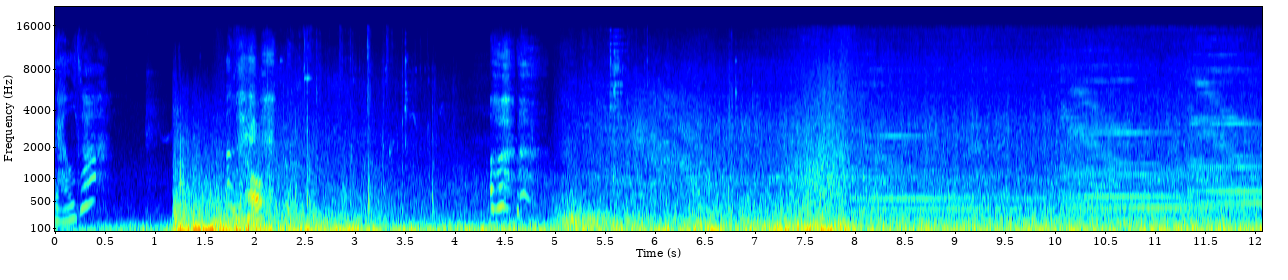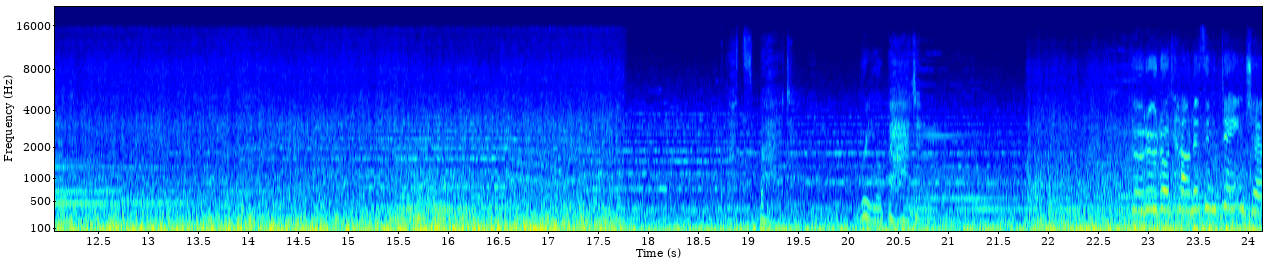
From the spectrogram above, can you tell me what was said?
Zelda? Nope. Real bad. Gerudo Town is in danger!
